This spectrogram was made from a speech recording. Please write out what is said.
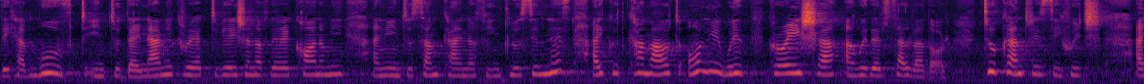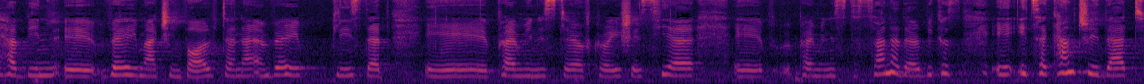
they have moved into dynamic reactivation of their economy and into some kind of inclusiveness, I could come out only with Croatia and with El Salvador, two countries in which I have been uh, very much involved, and I am very pleased that uh, Prime Minister of Croatia is here, uh, Prime Minister Sanader, because it's a country that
